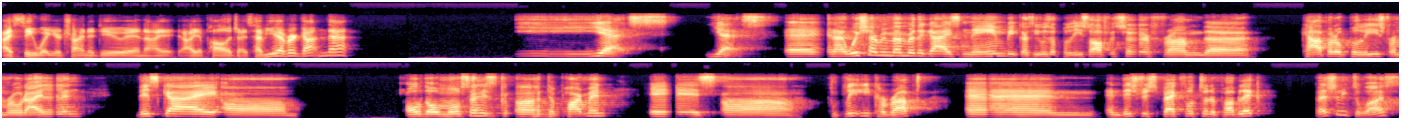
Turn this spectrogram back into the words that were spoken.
i see what you're trying to do and i i apologize. Have you ever gotten that? Yes. Yes. And I wish I remember the guy's name because he was a police officer from the Capitol Police from Rhode Island. This guy, um, although most of his uh, department is uh, completely corrupt and and disrespectful to the public, especially to us,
